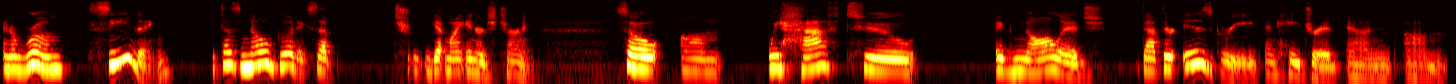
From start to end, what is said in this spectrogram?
in a room seething. It does no good except tr- get my innards churning. So um, we have to acknowledge that there is greed and hatred and um,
